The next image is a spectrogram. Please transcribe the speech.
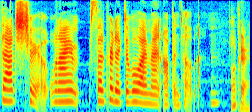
That's true. When I said predictable, I meant up until then. Okay.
